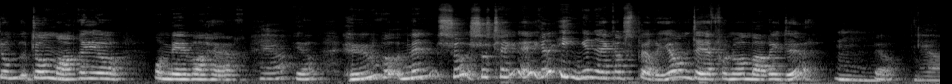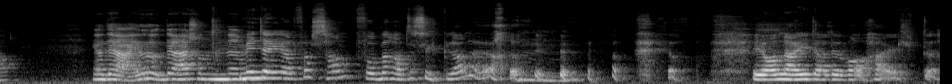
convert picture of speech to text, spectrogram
da, Mari og, og vi var her. ja. Ja. Hun, men så, så tenker jeg ingen jeg kan spørre om det, for nå er Mari død. Mm. Ja. Ja. ja, det er jo Det er sånn um... Men det er iallfall sant, for vi hadde syklene her. mm. Ja, nei da, det var helt eh,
